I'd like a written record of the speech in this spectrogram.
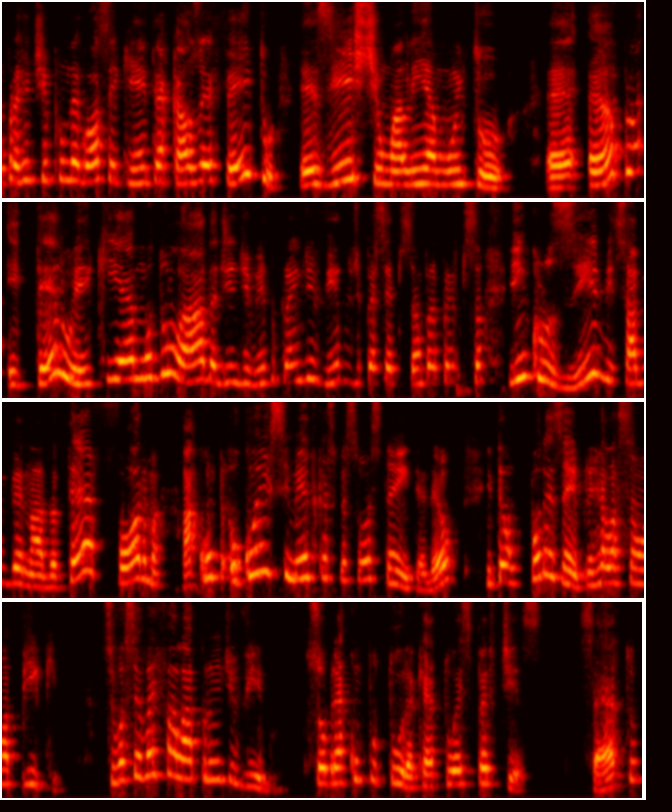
para a gente ir para um negócio aí que entre a causa e efeito existe uma linha muito é, ampla e tênue que é modulada de indivíduo para indivíduo, de percepção para percepção. Inclusive, sabe, Bernardo, até a forma, a, o conhecimento que as pessoas têm, entendeu? Então, por exemplo, em relação a PIC, se você vai falar para o indivíduo sobre a acupuntura, que é a tua expertise, certo?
